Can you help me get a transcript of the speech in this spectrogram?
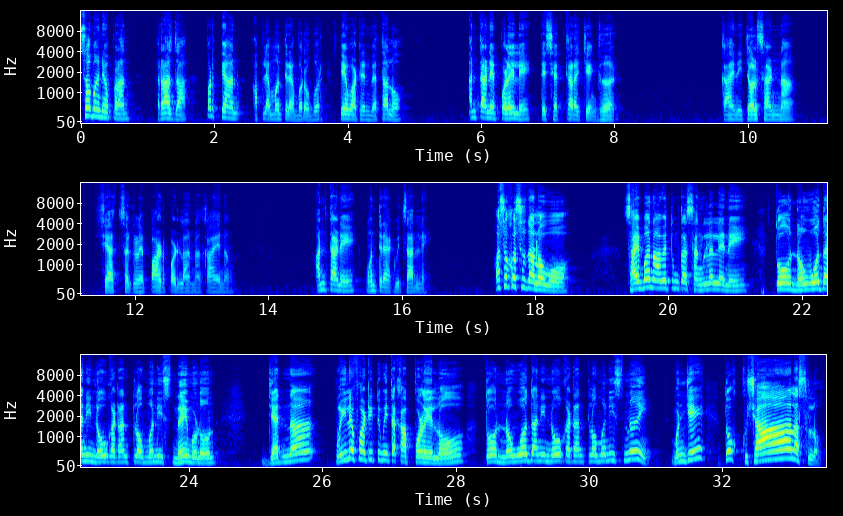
स म्हयने उपरांत राजा परत्यान आपल्या मंत्र्यां बरोबर ते वाटेन वेतालो आनी ताणें पळयलें तें शेतकाराचें घर. कांय नितळसाण ना शेत सगळें पाड पडलां ना कांय ना. आनी ताणें मंत्र्याक विचारलें असो कसो जालो हो सायबन हांवें तुमकां सांगलेलें न्ही तो णव्वद आनी णव गटांतलो मनीस न्हय म्हणून जेन्ना पयले फावटी तुमी ताका पळयलो तो णव्वद आनी णव गटांतलो मनीस न्हय. म्हणजे तो खुशाल आसलो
